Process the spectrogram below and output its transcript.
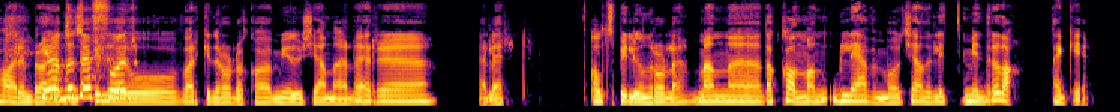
har en bra Ja, jobb, så derfor... spiller det jo verken rolle hva mye du tjener, eller eh, Eller alt spiller jo en rolle, men eh, da kan man leve med å tjene litt mindre, da, tenker jeg.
